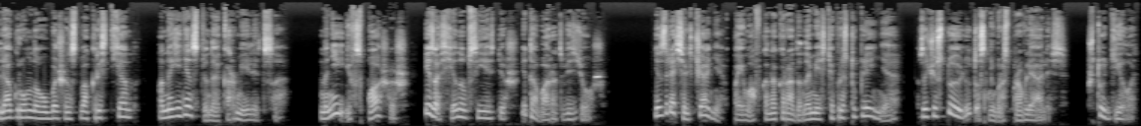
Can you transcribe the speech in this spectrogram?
Для огромного большинства крестьян она единственная кормилица. На ней и вспашешь, и за сеном съездишь, и товар отвезешь. Не зря сельчане, поймав конокрада на месте преступления, зачастую люто с ним расправлялись. Что делать?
